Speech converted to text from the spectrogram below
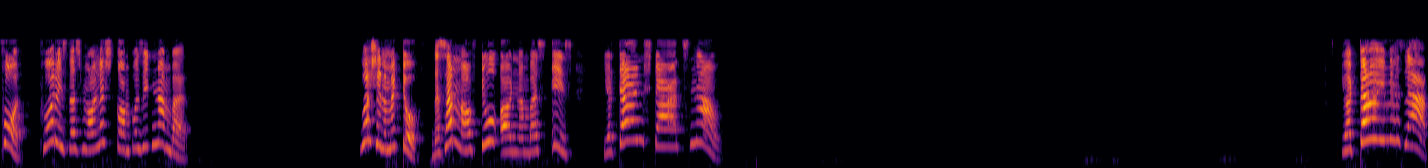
4. 4 is the smallest composite number. Question number 2. The sum of two odd numbers is. Your time starts now. Your time is up.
